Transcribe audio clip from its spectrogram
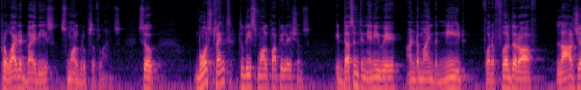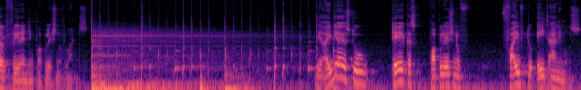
provided by these small groups of lions. So, more strength to these small populations. It doesn't in any way undermine the need for a further off, larger free ranging population of lions. The idea is to take a population of five to eight animals,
